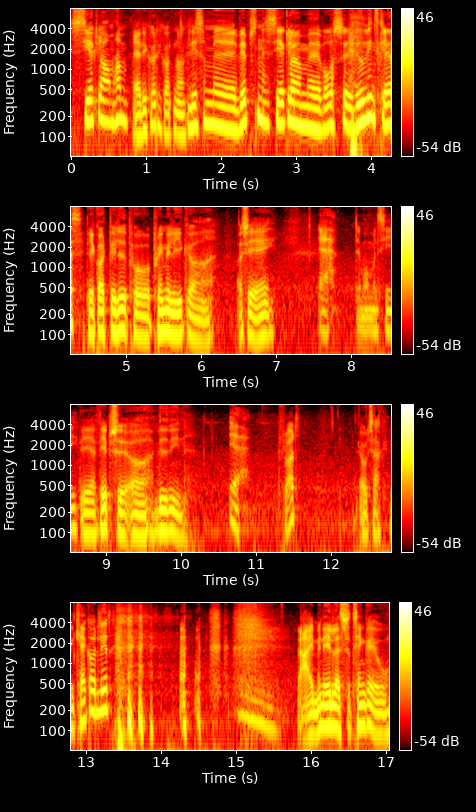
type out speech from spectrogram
cirkler om ham. ja, det gør det godt nok. Ligesom øh, Vipsen cirkler om øh, vores øh, hvidvinsglas. Det er et godt billede på Premier League og, og Serie A. Ja, det må man sige. Det er vipse og hvidvin. Ja, flot. Jo, tak. Vi kan godt lidt. Nej, men ellers så tænker jeg jo,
